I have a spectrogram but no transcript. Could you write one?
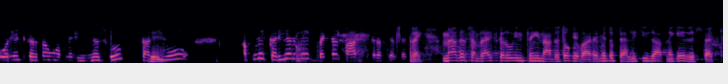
ओरिएंट करता हूँ अपने जूनियर्स को ताकि वो अपने करियर में एक बेटर पाथ की तरफ़ चल सके। राइट मैं अगर समराइज करूँ इन तीन आदतों के बारे में तो पहली चीज़ आपने कही रिस्पेक्ट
